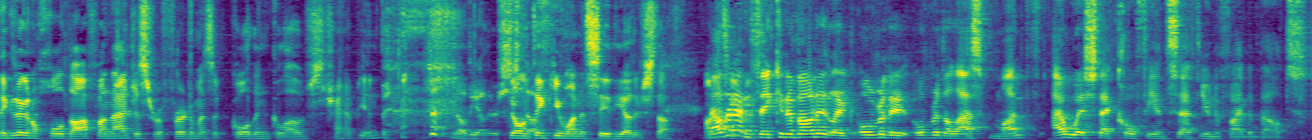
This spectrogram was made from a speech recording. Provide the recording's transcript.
think they're going to hold off on that, just refer to him as a Golden Gloves champion. no, the other Don't stuff. think you want to say the other stuff. Now that I'm thinking about it, like over the over the last month, I wish that Kofi and Seth unified the belts.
